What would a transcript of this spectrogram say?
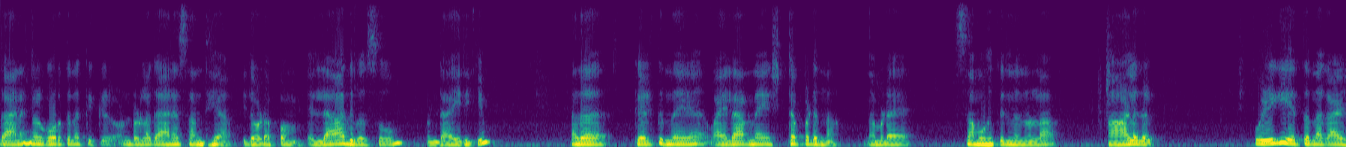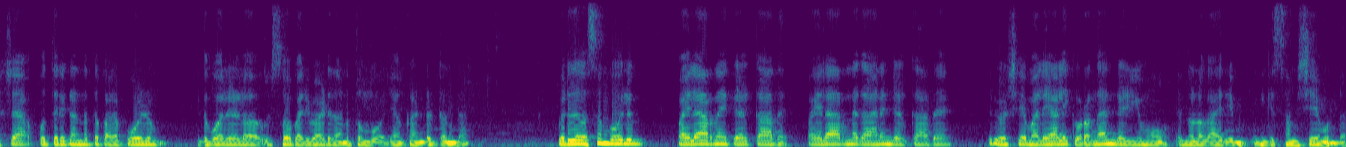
ഗാനങ്ങൾ കോർത്തിണക്കി കൊണ്ടുള്ള ഗാനസന്ധ്യ ഇതോടൊപ്പം എല്ലാ ദിവസവും ഉണ്ടായിരിക്കും. അത് കേൾക്കുന്നതിന് വയലാറിനെ ഇഷ്ടപ്പെടുന്ന നമ്മുടെ സമൂഹത്തിൽ നിന്നുള്ള ആളുകൾ ഒഴുകിയെത്തുന്ന കാഴ്ച പുത്തരിക്കണ്ടത്ത് പലപ്പോഴും ഇതുപോലെയുള്ള ഉത്സവ പരിപാടി നടത്തുമ്പോൾ ഞാൻ കണ്ടിട്ടുണ്ട്. ഒരു ദിവസം പോലും വയലാറിനെ കേൾക്കാതെ വയലാറിന്റെ ഗാനം കേൾക്കാതെ ഒരുപക്ഷെ മലയാളിക്ക് ഉറങ്ങാൻ കഴിയുമോ എന്നുള്ള കാര്യം എനിക്ക് സംശയമുണ്ട്.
